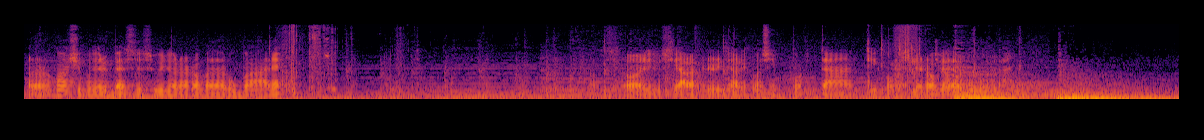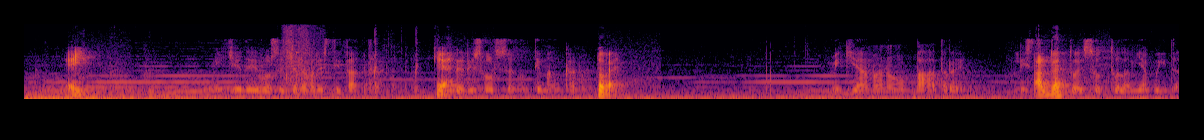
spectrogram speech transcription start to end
Allora, qua ci potrebbe essere subito la roba da rubare. Al solito si ha la priorità alle cose importanti, come le robe da rubare. Ehi, Mi chiedevo se ce l'avresti fatta. Chi è? Le risorse non ti mancano. dov'è? Mi chiamano padre. L'istituto è sotto la mia guida.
